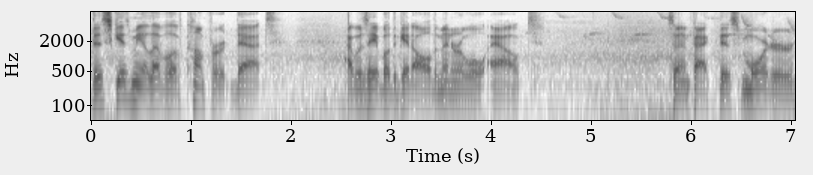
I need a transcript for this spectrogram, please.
this gives me a level of comfort that I was able to get all the mineral out. So in fact, this mortar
